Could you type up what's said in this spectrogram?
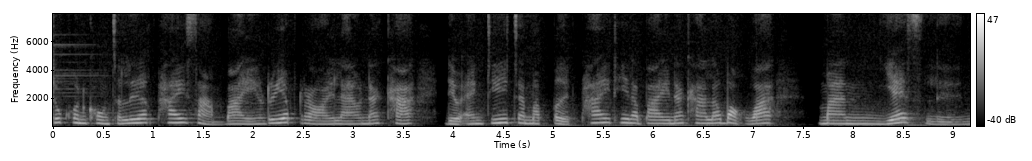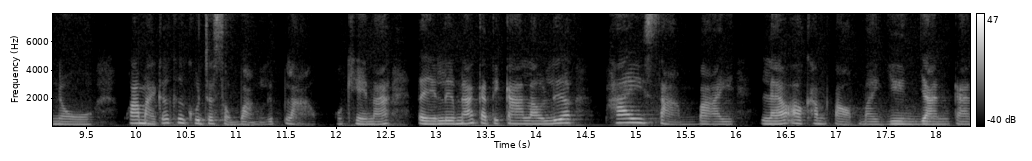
ทุกคนคงจะเลือกไพ่สามใบเรียบร้อยแล้วนะคะ เดี๋ยวแองจี้จะมาเปิดไพ่ทีละใบนะคะ แล้วบอกว่ามัน yes หรือ no ความหมายก็คือคุณจะสมหวังหรือเปล่า โอเคนะ แต่อย่าลืมนะกติกาเราเลือกไพ่3ใบ แล้วเอาคำตอบมายืนยันกัน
